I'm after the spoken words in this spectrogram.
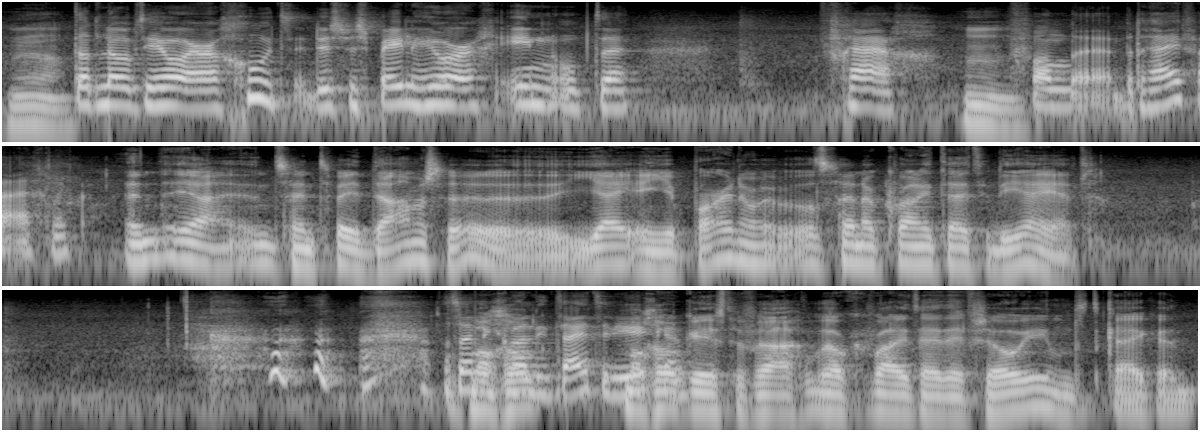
ja. dat loopt heel erg goed. Dus we spelen heel erg in op de vraag Hmm. van de bedrijven eigenlijk. En ja, het zijn twee dames, hè? Jij en je partner. Wat zijn nou kwaliteiten die jij hebt? Wat zijn de Mag ook- kwaliteiten die mag ik ook heb? eerst de vraag, welke kwaliteit heeft Zoe? Om te kijken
